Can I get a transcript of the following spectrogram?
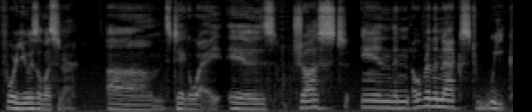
for you as a listener um, to take away is just in the over the next week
